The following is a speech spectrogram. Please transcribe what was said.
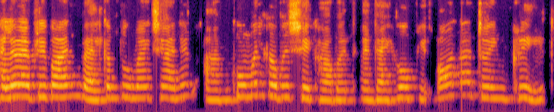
Hello everyone, welcome to my channel. I'm Komal Kanwar Shekhawat and I hope you all are doing great.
